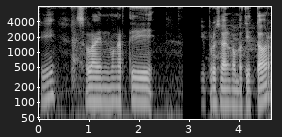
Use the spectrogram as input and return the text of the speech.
Jadi, selain mengerti di perusahaan kompetitor,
